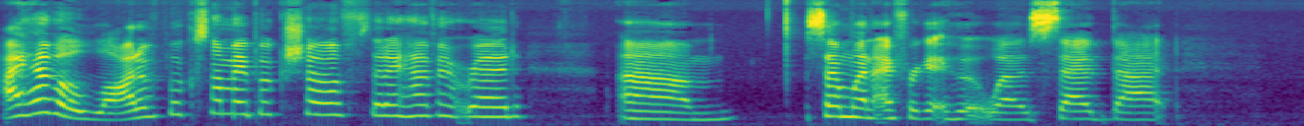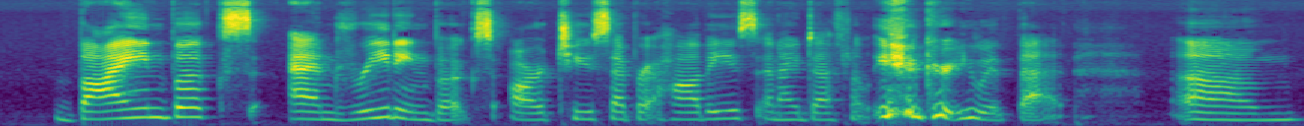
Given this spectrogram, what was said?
I have a lot of books on my bookshelf that I haven't read. Um, someone, I forget who it was, said that buying books and reading books are two separate hobbies, and I definitely agree with that. Um,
